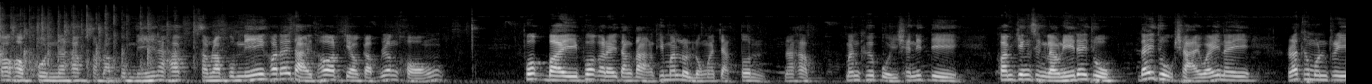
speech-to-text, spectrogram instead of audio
ก็ขอบคุณนะครับสำหรับกลุ่มนี้นะครับสำหรับกลุ่มนี้เขาได้ถ่ายทอดเกี่ยวกับเรื่องของพวกใบพวกอะไรต่างๆ ที่มันหล่นลงมาจากต้นนะครับ มันคือปุ๋ยชนิดดี ความจริงสิ่งเหล่านี้ได้ถูกได้ถูกฉายไว้ในรัฐมนตรี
